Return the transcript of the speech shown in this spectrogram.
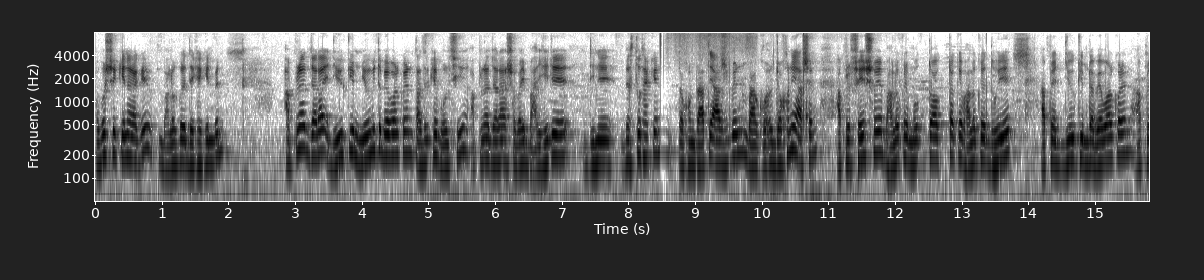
অবশ্যই কেনার আগে ভালো করে দেখে কিনবেন। আপনারা যারা ডিউ ক্রিম নিয়মিত ব্যবহার করেন, তাদেরকে বলছি, আপনারা যারা সবাই বাইরে দিনে ব্যস্ত থাকেন, তখন রাতে আসবেন বা যখনই আসেন, আপনি ফ্রেশ হয়ে ভালো করে মুখ ত্বকটাকে ভালো করে ধুয়ে আপনি ডিউ ক্রিমটা ব্যবহার করেন। আপনি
